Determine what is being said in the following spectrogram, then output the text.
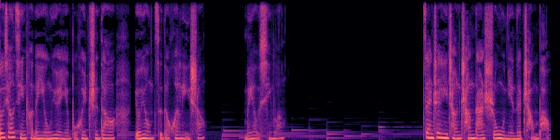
周小琪可能永远也不会知道，游泳子的婚礼上没有新郎。在这一场长达十五年的长跑，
